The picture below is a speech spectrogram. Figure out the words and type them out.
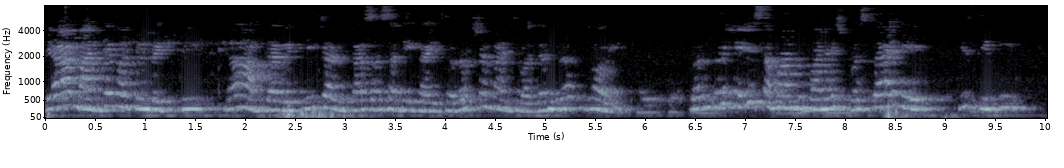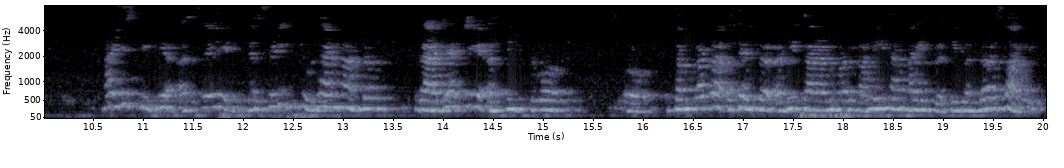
त्या माध्यमातून व्यक्तीला आपल्या व्यक्तीच्या विकासासाठी काही संरक्षण आणि स्वातंत्र्य व्हावे परंतु हे समान रूपाने स्पष्ट आहे की स्थिती काही स्थिती असे जसे की उदाहरणार्थ राजाचे अस्तित्व संकट असेल तर अधिकारांवर काही ना काही प्रतिबंध असावे.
